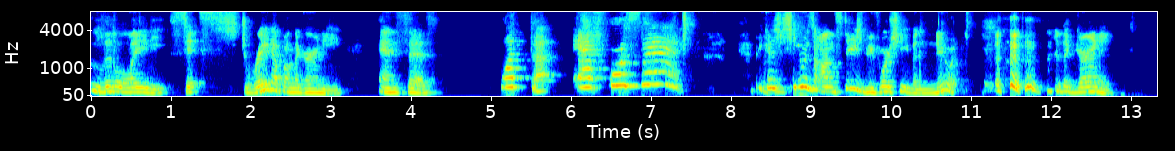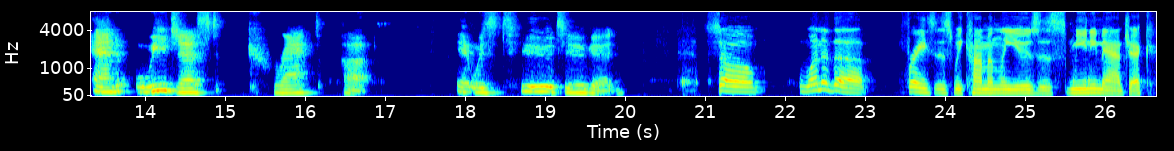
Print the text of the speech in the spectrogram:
little lady, sits straight up on the gurney and says, What the F was that? Because she was on stage before she even knew it. the gurney. And we just cracked up. It was too, too good. So, one of the phrases we commonly use is Muni magic,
